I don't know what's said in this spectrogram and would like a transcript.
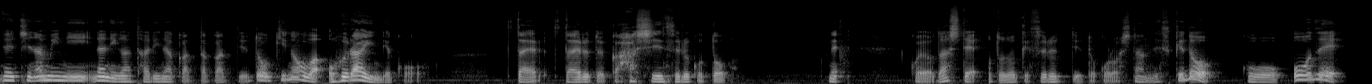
でちなみに何が足りなかったかっていうと昨日はオフラインでこう伝える伝えるというか発信することね声を出してお届けするっていうところをしたんですけどこう大勢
